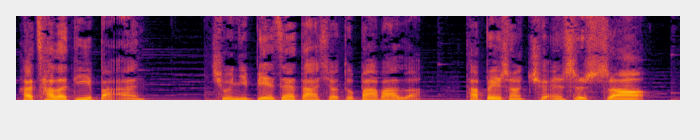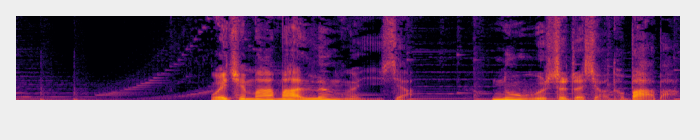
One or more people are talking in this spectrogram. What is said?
还擦了地板。求你别再打小头爸爸了，他背上全是伤。围裙妈妈愣了一下，怒视着小头爸爸：“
